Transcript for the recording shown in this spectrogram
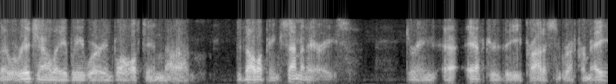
So originally, we were involved in uh, developing seminaries during uh, after the Protestant Reformation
